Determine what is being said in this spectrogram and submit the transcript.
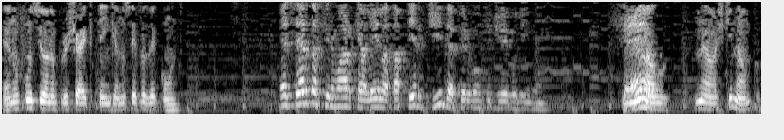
Eu não funciono pro Shark Tank, eu não sei fazer conta. É certo afirmar que a Leila tá perdida? Pergunta o Diego Lima. Sério? Não, não, acho que não, pô.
